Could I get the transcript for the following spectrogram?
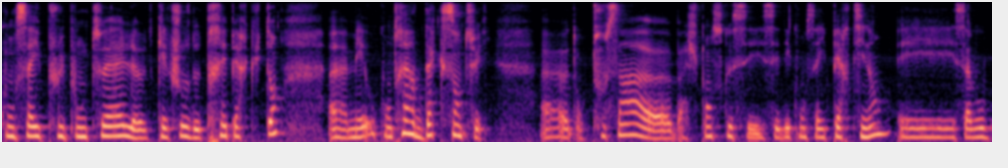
conseil plus ponctuel, quelque chose de très percutant, mais au contraire d'accentuer. Euh, donc tout ça, euh, bah, je pense que c'est des conseils pertinents et ça vaut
